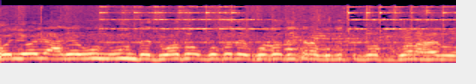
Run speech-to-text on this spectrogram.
ওই ওই আগে উন উন দে দুয়া তো গোগো দে গোগো দিকরা গোগো তো দুয়া না হাইবো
